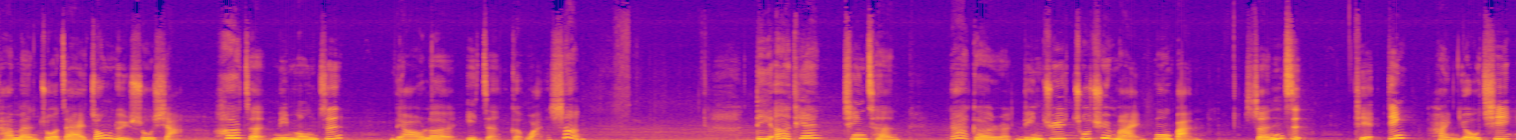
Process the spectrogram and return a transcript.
他们坐在棕榈树下，喝着柠檬汁，聊了一整个晚上。第二天清晨，那个人邻居出去买木板、绳子、铁钉和油漆。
